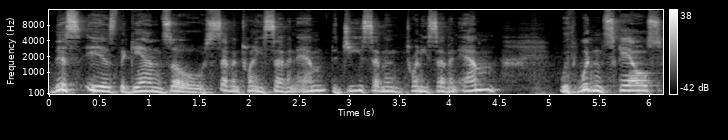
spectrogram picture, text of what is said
this is the Ganzo 727M, the G727M with wooden scales.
